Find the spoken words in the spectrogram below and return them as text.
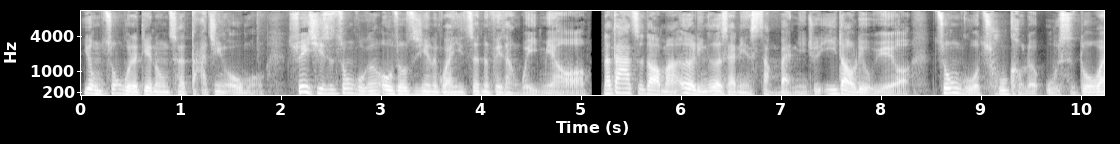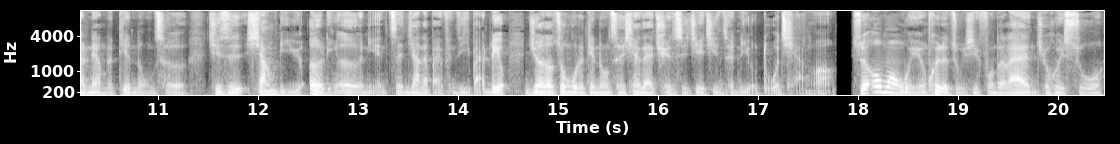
用中国的电动车打进欧盟。所以其实中国跟欧洲之间的关系真的非常微妙哦。那大家知道吗？二零二三年上半年，就一到六月哦，中国国出口了五十多万辆的电动车，其实相比于二零二二年增加了百分之一百六，你就知道中国的电动车现在在全世界竞争力有多强哦。所以欧盟委员会的主席冯德莱恩就会说，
